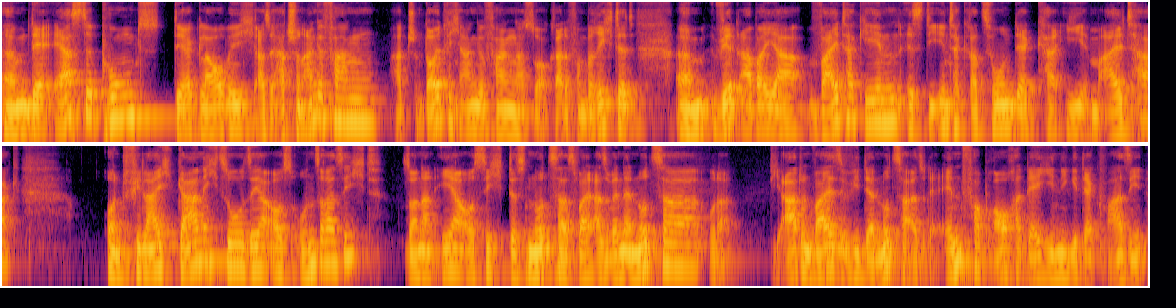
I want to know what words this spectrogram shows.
Ähm, der erste Punkt, der glaube ich, also er hat schon angefangen, hat schon deutlich angefangen, hast du auch gerade von berichtet, ähm, wird aber ja weitergehen, ist die Integration der KI im Alltag. Und vielleicht gar nicht so sehr aus unserer Sicht, sondern eher aus Sicht des Nutzers, weil also wenn der Nutzer oder die Art und Weise, wie der Nutzer, also der Endverbraucher, derjenige, der quasi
